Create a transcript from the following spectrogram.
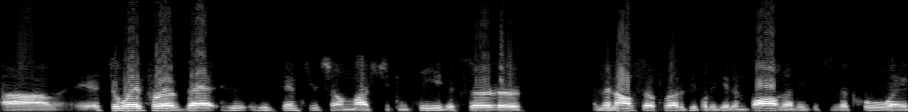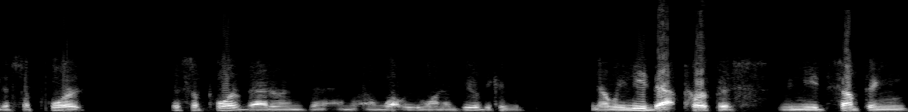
um, it's a way for a vet who, who's been through so much to continue to serve, and then also for other people to get involved. I think this is a cool way to support to support veterans and, and, and what we want to do because you know we need that purpose. We need something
